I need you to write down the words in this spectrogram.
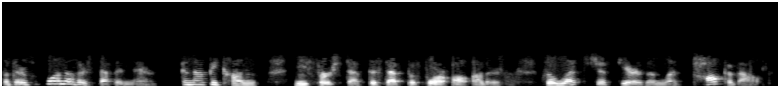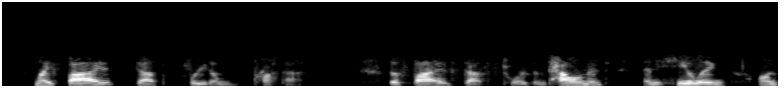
But there's one other step in there and that becomes the first step, the step before all others. So let's shift gears and let's talk about my five step freedom process. The five steps towards empowerment and healing on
